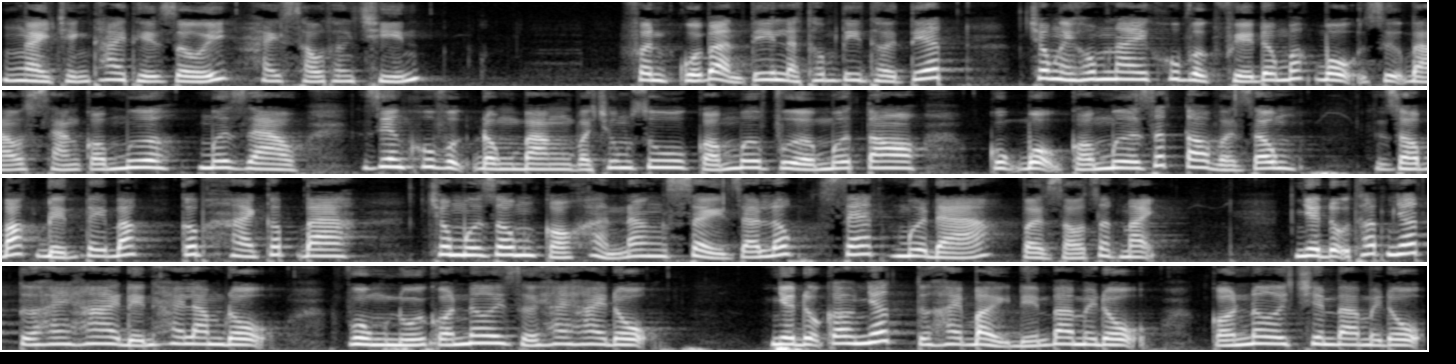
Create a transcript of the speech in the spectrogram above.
Ngày tránh thai thế giới 26 tháng 9. Phần cuối bản tin là thông tin thời tiết. Trong ngày hôm nay, khu vực phía Đông Bắc Bộ dự báo sáng có mưa, mưa rào. Riêng khu vực Đồng Bằng và Trung Du có mưa vừa, mưa to, cục bộ có mưa rất to và rông. Gió Bắc đến Tây Bắc cấp 2, cấp 3. Trong mưa rông có khả năng xảy ra lốc, xét, mưa đá và gió giật mạnh. Nhiệt độ thấp nhất từ 22 đến 25 độ, vùng núi có nơi dưới 22 độ. Nhiệt độ cao nhất từ 27 đến 30 độ, có nơi trên 30 độ.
